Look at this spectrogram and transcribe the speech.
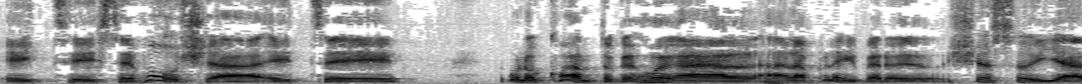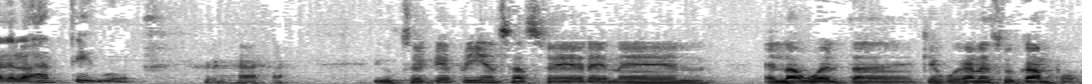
este Cebolla, este unos cuantos que juegan al- a, la Play, pero yo soy ya de los antiguos. ¿Y usted qué piensa hacer en, el, en la vuelta, eh, que juegan en su campo?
